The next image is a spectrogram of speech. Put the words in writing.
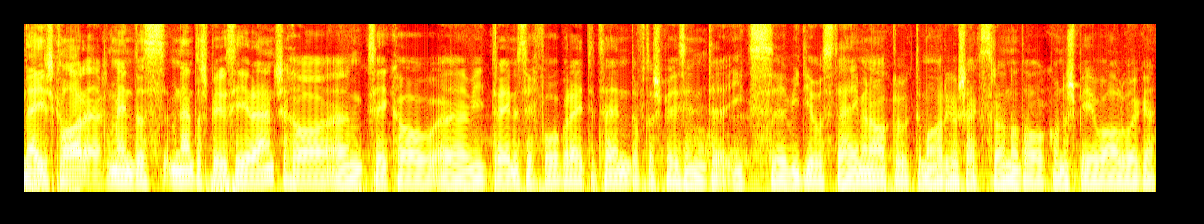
Nein, ist klar, ich meine, das, wir nehmen das Spiel sehr ernst. Ich habe ähm, gesehen, äh, wie die Trainer sich vorbereitet haben auf das Spiel. Sie haben äh, x äh, Videos daheim angeschaut. Der Mario ist extra noch da, kann ein Spiel anschauen.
